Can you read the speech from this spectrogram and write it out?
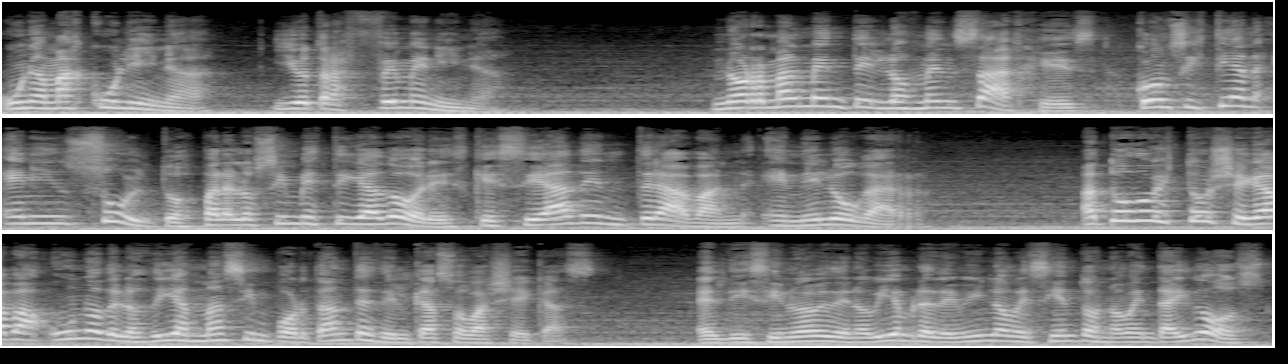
Una masculina y otra femenina. Normalmente los mensajes consistían en insultos para los investigadores que se adentraban en el hogar. A todo esto llegaba uno de los días más importantes del caso Vallecas, el 19 de noviembre de 1992,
